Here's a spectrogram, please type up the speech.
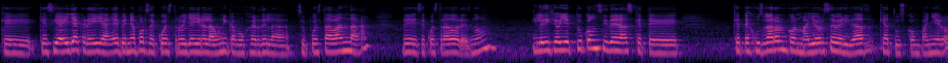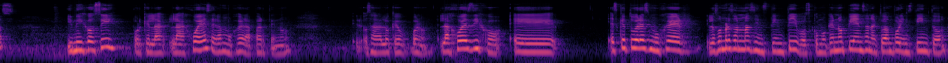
que, que si a ella creía, eh, venía por secuestro, ella era la única mujer de la supuesta banda de secuestradores, ¿no? Y le dije, oye, ¿tú consideras que te, que te juzgaron con mayor severidad que a tus compañeros? Y me dijo, sí, porque la, la juez era mujer aparte, ¿no? O sea, lo que, bueno, la juez dijo, eh, es que tú eres mujer los hombres son más instintivos, como que no piensan, actúan por instinto,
